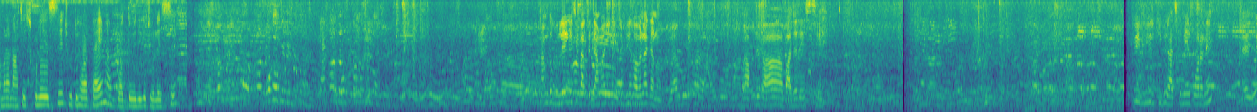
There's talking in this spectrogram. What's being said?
আমরা নাচের স্কুলে এসেছি, ছুটি হওয়ার টাইম আর বদ্ধ ওইদিকে চলে এসছে। আমি তো ভুলে গেছি, কালকে জামাই ষষ্ঠী ভিড় হবে না কেন? বাপরে বা বাজারে এসছি। ভিড়, কি ভিড়? আজকে মেয়ের পড়ানে এই যে,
